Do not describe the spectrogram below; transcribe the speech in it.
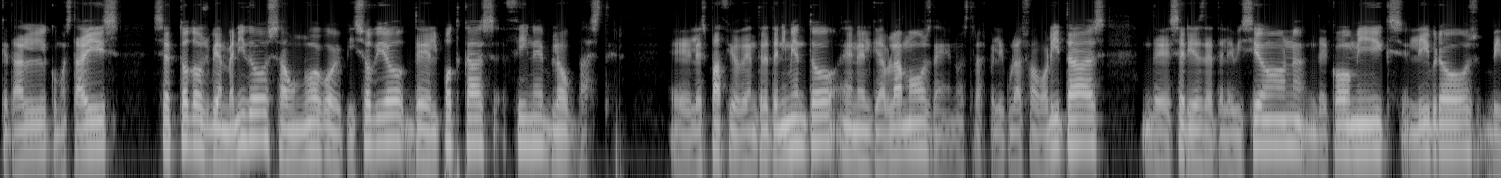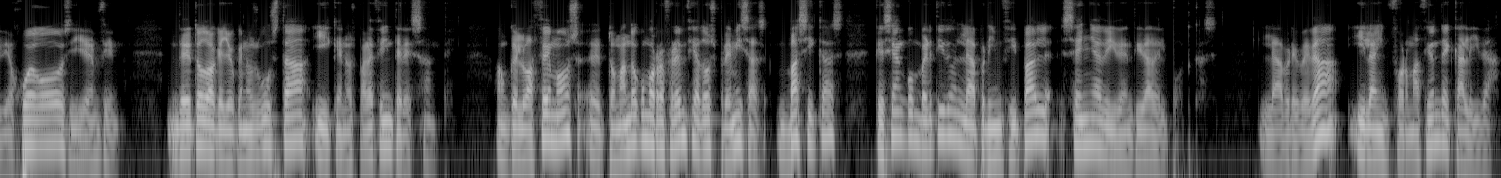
¿qué tal? ¿Cómo estáis? Sed todos bienvenidos a un nuevo episodio del podcast Cine Blockbuster, el espacio de entretenimiento en el que hablamos de nuestras películas favoritas, de series de televisión, de cómics, libros, videojuegos y, en fin, de todo aquello que nos gusta y que nos parece interesante aunque lo hacemos eh, tomando como referencia dos premisas básicas que se han convertido en la principal seña de identidad del podcast, la brevedad y la información de calidad.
